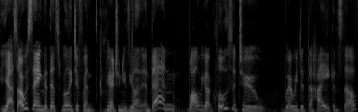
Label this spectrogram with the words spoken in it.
yeah, so I was saying that that's really different compared to New Zealand. And then while we got closer to where we did the hike and stuff,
